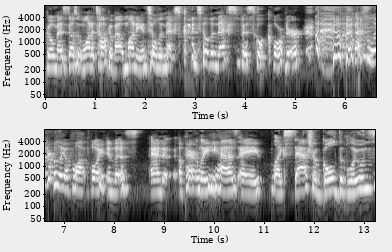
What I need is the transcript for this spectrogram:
Gomez doesn't want to talk about money until the next until the next fiscal quarter. That's literally a plot point in this. And apparently he has a like stash of gold doubloons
